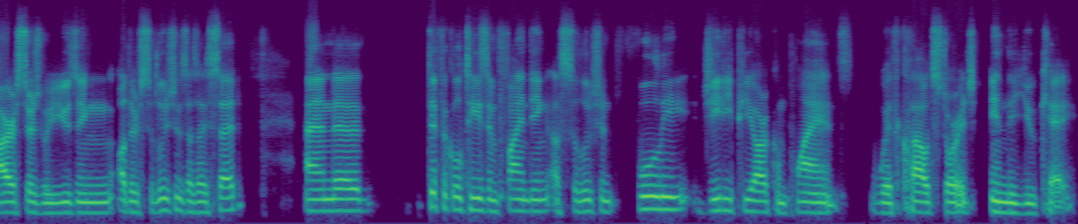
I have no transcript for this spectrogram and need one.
Barristers were using other solutions, as I said, and uh, difficulties in finding a solution fully GDPR compliant with cloud storage in the UK.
